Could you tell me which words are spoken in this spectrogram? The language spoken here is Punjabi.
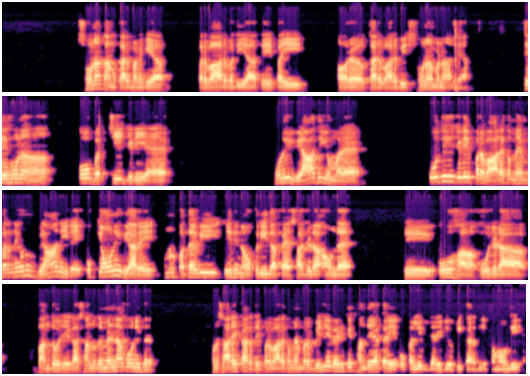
ਸੋਹਣਾ ਕੰਮਕਾਰ ਬਣ ਗਿਆ, ਪਰਿਵਾਰ ਵਧੀਆ ਤੇ ਭਾਈ ਔਰ ਘਰ-ਬਾਰ ਵੀ ਸੋਹਣਾ ਬਣਾ ਲਿਆ। ਤੇ ਹੁਣ ਉਹ ਬੱਚੀ ਜਿਹੜੀ ਹੈ ਉਹਦੀ ਵਿਆਹ ਦੀ ਉਮਰ ਹੈ, ਉਹਦੇ ਜਿਹੜੇ ਪਰਿਵਾਰਕ ਮੈਂਬਰ ਨੇ ਉਹਨੂੰ ਵਿਆਹ ਨਹੀਂ ਰਹੇ। ਉਹ ਕਿਉਂ ਨਹੀਂ ਵਿਆਹ ਰਹੇ? ਉਹਨਾਂ ਨੂੰ ਪਤਾ ਵੀ ਇਹਦੀ ਨੌਕਰੀ ਦਾ ਪੈਸਾ ਜਿਹੜਾ ਆਉਂਦਾ ਤੇ ਉਹ ਹਾਂ, ਉਹ ਜਿਹੜਾ ਬੰਦ ਹੋ ਜਾਏਗਾ, ਸਾਨੂੰ ਤੇ ਮਿਲਣਾ ਕੋਈ ਨਹੀਂ ਫਿਰ। ਹੁਣ ਸਾਰੇ ਘਰ ਦੇ ਪਰਿਵਾਰਕ ਮੈਂਬਰ ਵਿਹਲੇ ਬੈਠ ਕੇ ਖਾਂਦੇ ਆ, ਘਰੇ ਉਹ ਇਕੱਲੀ ਵਿਚਾਰੀ ਡਿਊਟੀ ਕਰਦੀ ਹੈ ਕਮਾਉਂਦੀ ਹੈ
